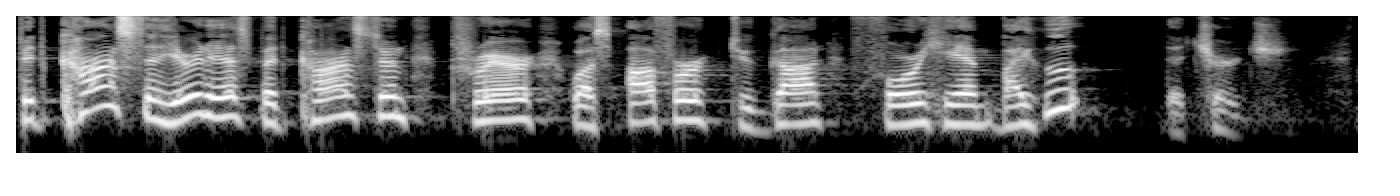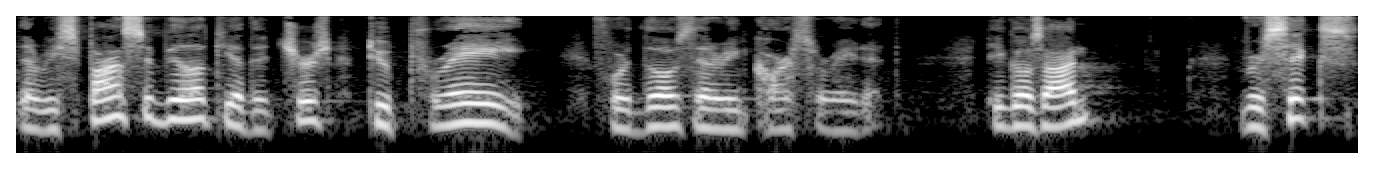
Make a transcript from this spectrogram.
but constant, here it is, but constant prayer was offered to God for him by who? The church. The responsibility of the church to pray for those that are incarcerated. He goes on, verse 6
